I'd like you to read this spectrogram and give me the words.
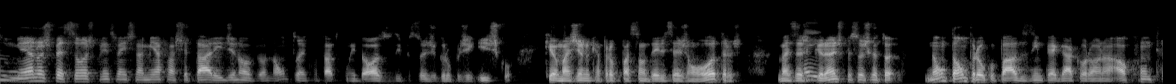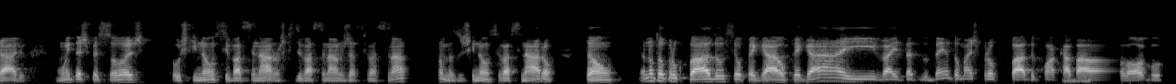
Um... Menos pessoas, principalmente na minha faixa etária, e de novo, eu não estou em contato com idosos e pessoas de grupos de risco, que eu imagino que a preocupação deles sejam outras, mas as é grandes pessoas que eu tô, não estão preocupados em pegar corona, ao contrário, muitas pessoas, os que não se vacinaram, os que se vacinaram já se vacinaram, mas os que não se vacinaram estão eu não estou preocupado se eu pegar, eu pegar e vai estar tá tudo bem. Estou mais preocupado com acabar logo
